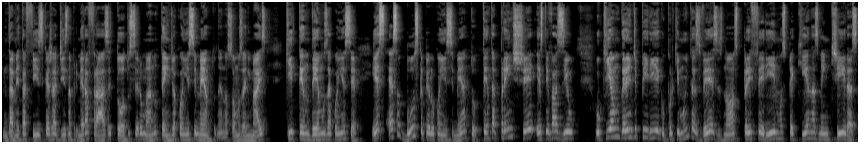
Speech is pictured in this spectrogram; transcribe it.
da Metafísica, já diz na primeira frase: todo ser humano tende a conhecimento, né? Nós somos animais que tendemos a conhecer. Esse, essa busca pelo conhecimento tenta preencher este vazio, o que é um grande perigo, porque muitas vezes nós preferimos pequenas mentiras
